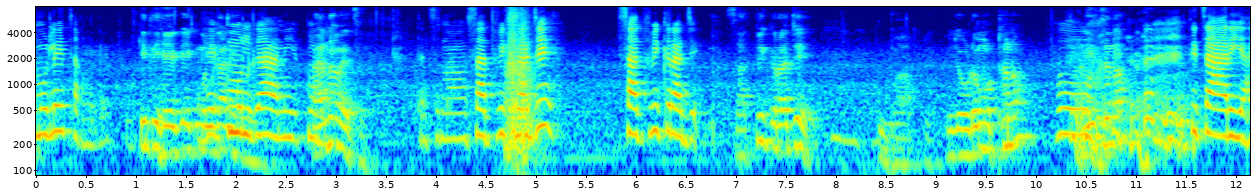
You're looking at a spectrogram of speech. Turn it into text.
मुलंही चांगले आहेत. किती? हे एक एक मुलगा आणि मुलगा. आणि एक काय मुलगी. नाव याचं? त्याचं नाव सात्विक राजे. सात्विक राजे. सात्विक राजे? बापरे. म्हणजे एवढं मोठं नाव? हो. आणि हिचं नाव? तिचा आर्या.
